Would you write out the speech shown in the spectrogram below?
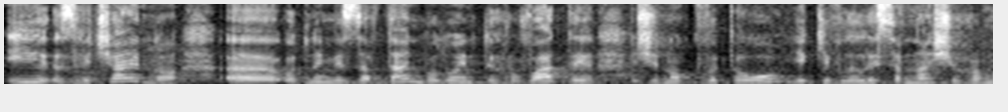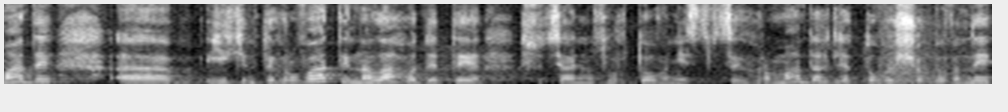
І, звичайно, е, одним із завдань було інтегрувати жінок ВПО, які влилися в наші громади, е, їх інтегрувати, налагодити соціальну згуртованість в цих громадах для того, щоб вони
